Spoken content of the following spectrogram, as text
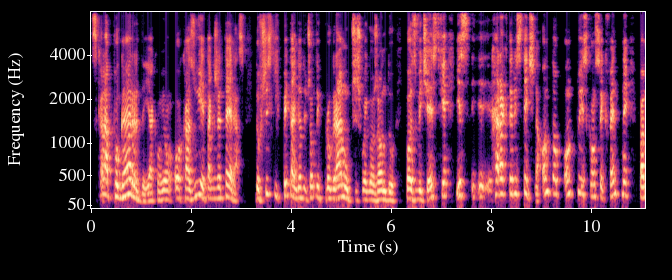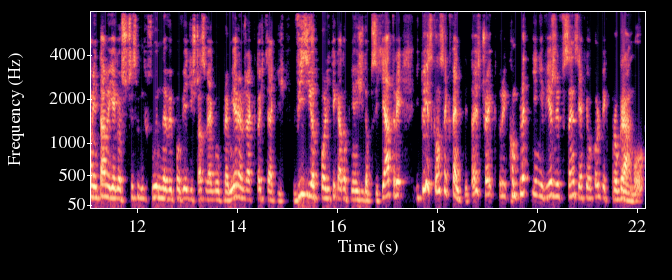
Skala pogardy, jaką ją okazuje także teraz, do wszystkich pytań dotyczących programu przyszłego rządu po zwycięstwie jest y, y, charakterystyczna. On, to, on tu jest konsekwentny. Pamiętamy jego słynne wypowiedzi z czasów, jak był premierem, że jak ktoś chce jakiejś wizji od polityka, to powinien do psychiatry. I tu jest konsekwentny. To jest człowiek, który kompletnie nie wierzy w sens jakiegokolwiek programu.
